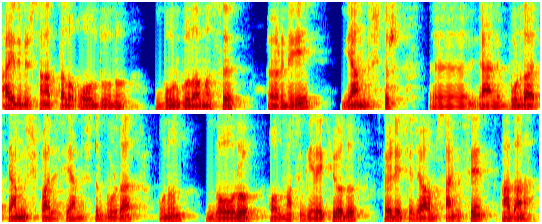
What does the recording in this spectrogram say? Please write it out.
ayrı bir sanat dalı olduğunu vurgulaması örneği yanlıştır. E, yani burada yanlış ifadesi yanlıştır. Burada bunun doğru olması gerekiyordu. Öyleyse cevabımız hangisi? Adana.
